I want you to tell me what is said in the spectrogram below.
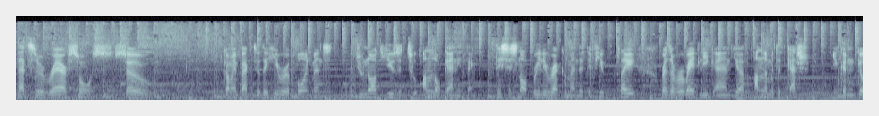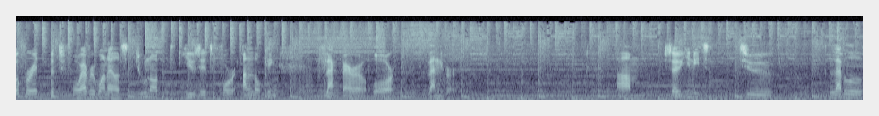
that's a rare source, so coming back to the hero appointment, do not use it to unlock anything. This is not really recommended. If you play Reservoir Raid League and you have unlimited cash, you can go for it, but for everyone else, do not use it for unlocking Flag Bearer or Vanguard. Um, so you need to level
